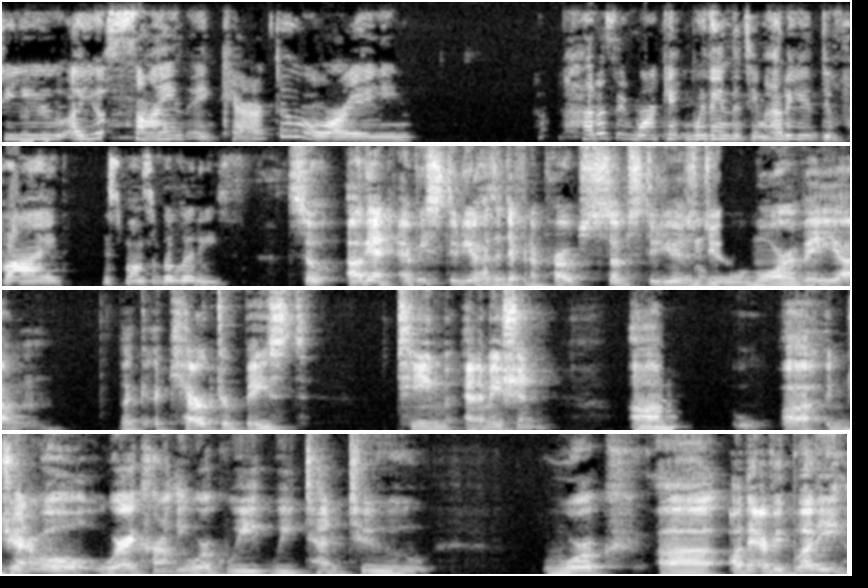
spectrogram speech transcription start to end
do you are you assigned a character or a? How does it work within the team? How do you divide responsibilities? So again, every studio has a different approach. Some studios Okay. do more of a um, like a character based team animation. Um, uh, in general, where I currently work, we we tend to work uh, on everybody,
